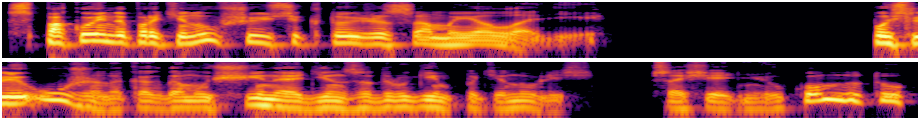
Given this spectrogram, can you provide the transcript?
спокойно протянувшуюся к той же самой оладьи. После ужина, когда мужчины один за другим потянулись в соседнюю комнату,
